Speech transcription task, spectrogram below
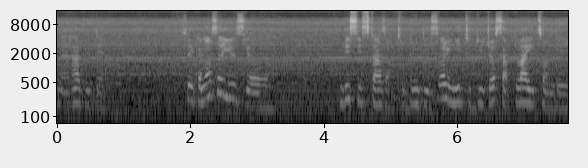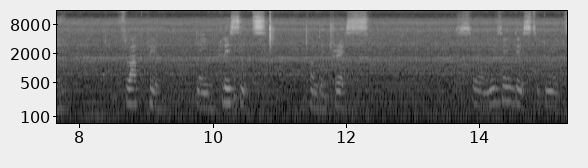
And I have it there so you can also use your E6000 to do this. All you need to do just apply it on the flat pail then you place it on the dress. So I'm using this to do it.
